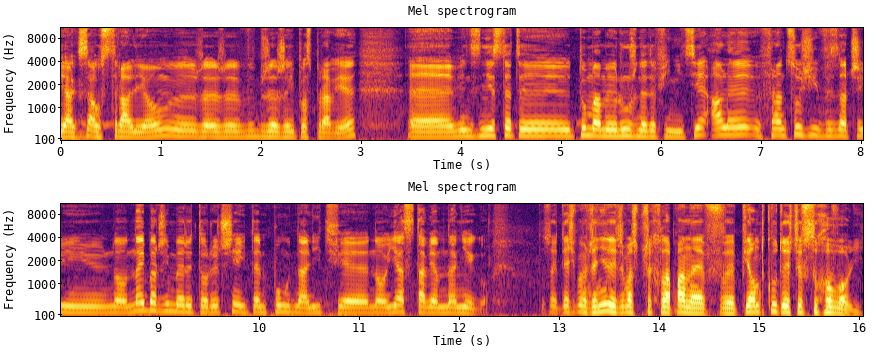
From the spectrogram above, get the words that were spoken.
jak z Australią, że, że wybrzeże i po sprawie. E, więc niestety tu mamy różne definicje, ale Francuzi wyznaczyli no, najbardziej merytorycznie i ten punkt na Litwie, no ja stawiam na niego. To słuchaj, ja ci powiem, że nie dość, że masz przechlapane w piątku, to jeszcze w Suchowoli.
